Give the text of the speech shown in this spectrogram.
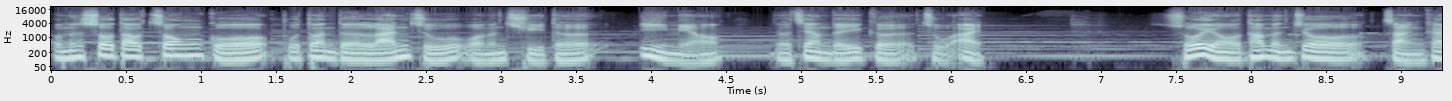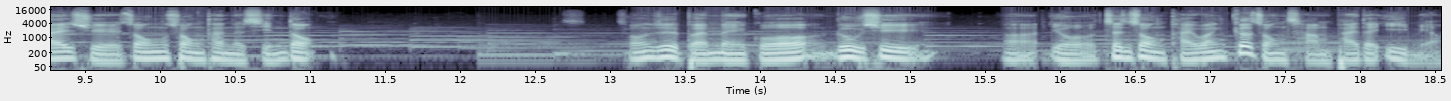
我们受到中国不断的拦阻，我们取得疫苗的这样的一个阻碍，所以他们就展开雪中送炭的行动，从日本、美国陆续啊有赠送台湾各种厂牌的疫苗。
